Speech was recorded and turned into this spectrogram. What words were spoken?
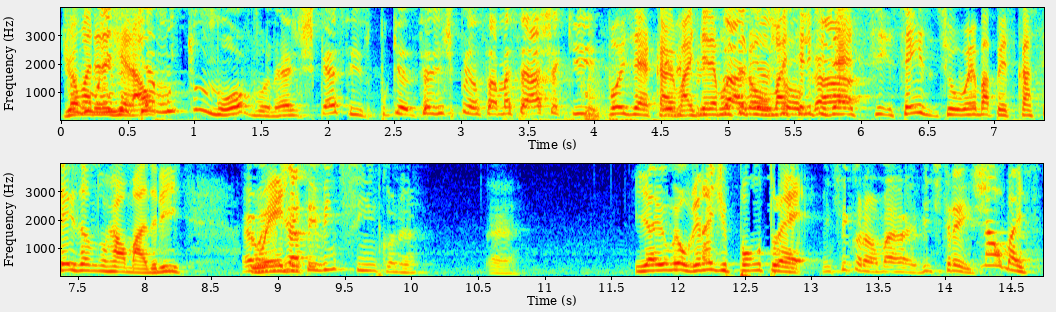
De uma Mas o maneira Hendrick geral. é muito novo, né? A gente esquece isso. Porque se a gente pensar, mas você acha que. Pois é, cara, mas ele é muito novo. Mas se ele fizer se- seis, se o Mbappé ficar seis anos no Real Madrid, É, o o Hendrick já tem 25, né? É. E aí o meu grande ponto é. 25 não, mas vai, 23. Não, mas.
